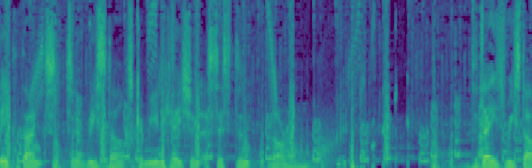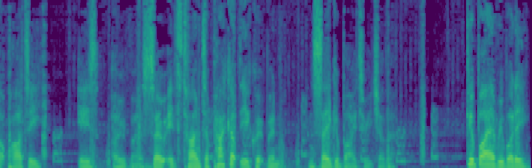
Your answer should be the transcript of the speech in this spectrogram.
big thanks to Restart's communication assistant, Lauren. Today's Restart party is over, so it's time to pack up the equipment and say goodbye to each other. Goodbye, everybody.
